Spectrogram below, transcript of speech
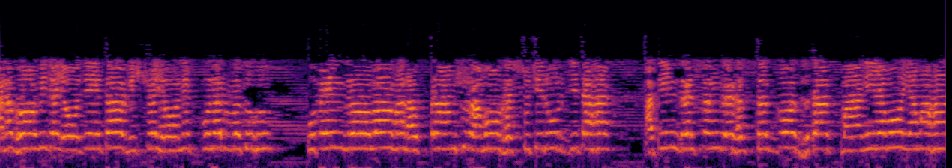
अनभो विजयो जेता विश्वयोनिः पुनर्वसुः। उपेन्द्रो वामनः प्रांशुरमोघः शुचिरूर्जितः। अतीन्द्रः सङ्ग्रहः सर्गो धृतात्मा नियमो यमः।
